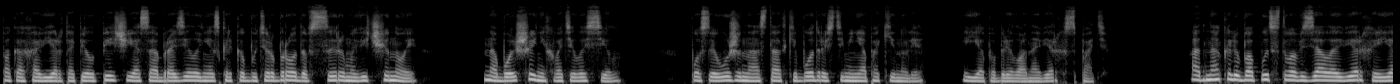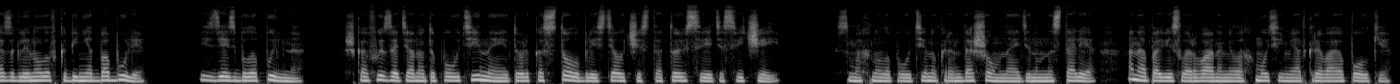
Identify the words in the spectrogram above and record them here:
Пока Хавьер топил печь, я сообразила несколько бутербродов с сыром и ветчиной. На большее не хватило сил. После ужина остатки бодрости меня покинули, и я побрела наверх спать. Однако любопытство взяло верх, и я заглянула в кабинет бабули. Здесь было пыльно. Шкафы затянуты паутиной, и только стол блестел чистотой в свете свечей. Смахнула паутину карандашом, найденным на столе. Она повисла рваными лохмотьями, открывая полки.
